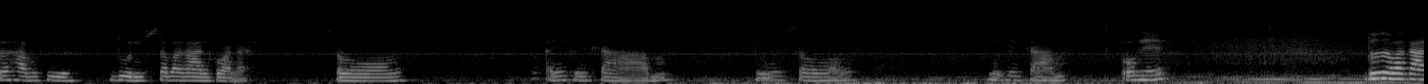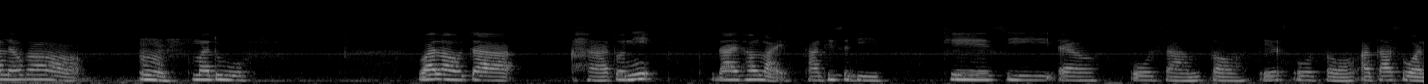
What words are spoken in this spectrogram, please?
จะทำคือ ดุลสมการก่อนนะสองอันนี้เป็นสามนี่เป็นสองนี่เป็นสามโอเค ดูสมการแล้วก็ อืม มาดู ว่าเราจะหาตัวนี้ได้เท่าไหร่ทางทฤษฎี KCl 3 ต่อ SO 2อัตราส่วน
